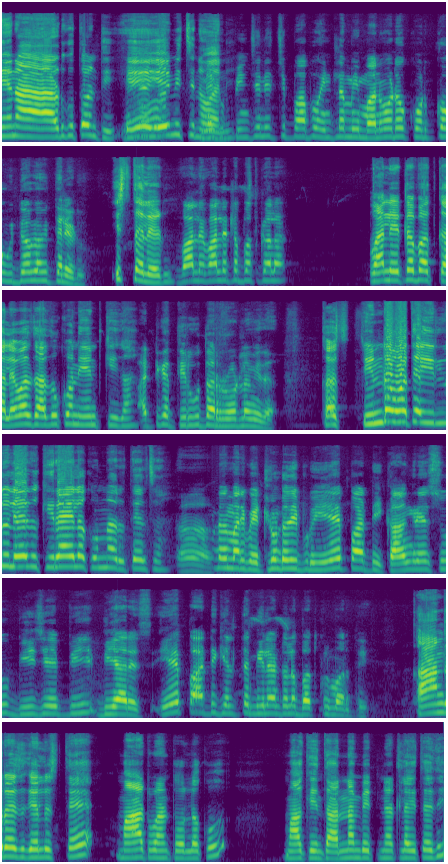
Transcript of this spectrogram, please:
నేను అడుగుతుంటి. ఏ ఏమి ఇచ్చినావు అని? పింఛన్ ఇచ్చి పాపం ఇంట్లో మీ మనవడో కొడుకో ఉద్యోగం ఇస్తలేడు. ఇస్తలేడు. వాళ్ళ వాళ్ళు ఎట్లా బతకాలా? వాళ్ళు ఎట్లా బతకాలి? వాళ్ళు చదువుకొని ఏంటికిగా అట్టిగా తిరుగుతారు రోడ్ల మీద. ఇండ పోతే ఇల్లు లేదు కిరాయిలకు ఉన్నారు తెలుసా. మరి ఎట్లుంటది ఇప్పుడు? ఏ పార్టీ? కాంగ్రెస్ బీజేపీ బీఆర్ఎస్ ఏ పార్టీకి వెళ్తే మీలాంటి వాళ్ళ బతుకులు మారుతాయి? కాంగ్రెస్ గెలిస్తే మా అటువంటి వాళ్ళకు మాకు ఇంత అన్నం పెట్టినట్లయితది.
